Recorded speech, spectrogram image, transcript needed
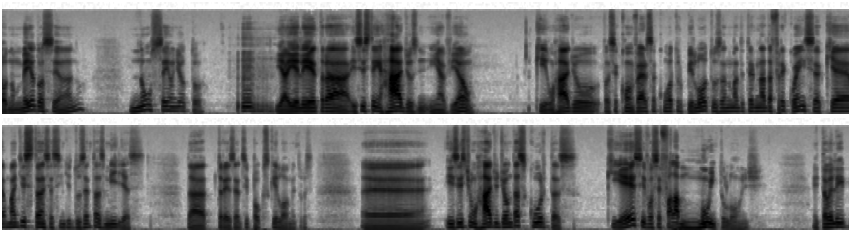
Tô no meio do oceano, não sei onde eu tô. e aí ele entra. Existem rádios em, em avião que um rádio você conversa com outro piloto usando uma determinada frequência que é uma distância assim de 200 milhas, dá 300 e poucos quilômetros. É, existe um rádio de ondas curtas que esse você fala muito longe. Então ele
